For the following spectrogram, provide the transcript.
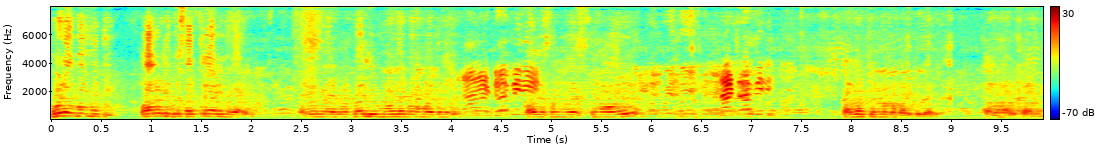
మూడో బహుమతి పాలడుగు సత్యనారాయణ గారు. పదిహేను వేల రూపాయలు మూడో బహుమతిని కైవసం చేసుకున్నవారు కల్లం తిమ్మకమరికి గారు. కల్లారు కాలం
